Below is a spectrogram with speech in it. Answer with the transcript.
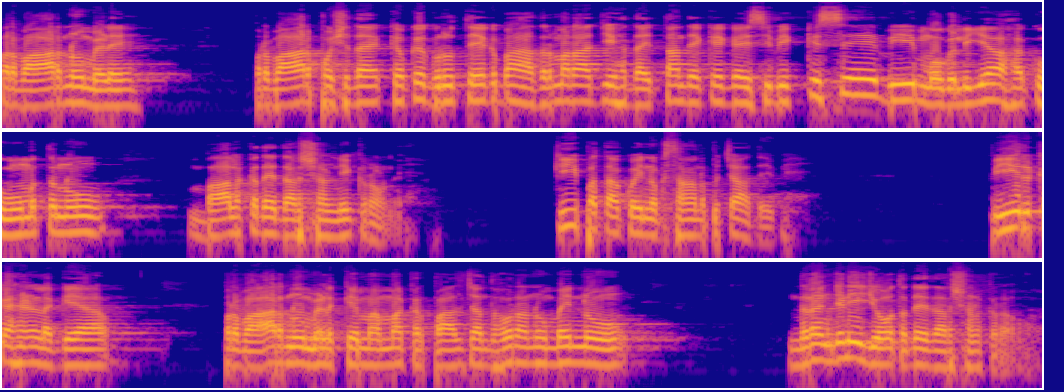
ਪਰਿਵਾਰ ਨੂੰ ਮਿਲੇ। ਪਰਿਵਾਰ ਪੁੱਛਦਾ ਕਿਉਂਕਿ ਗੁਰੂ ਤੇਗ ਬਹਾਦਰ ਮਹਾਰਾਜ ਜੀ ਹਦਾਇਤਾਂ ਦੇ ਕੇ ਗਏ ਸੀ ਵੀ ਕਿਸੇ ਵੀ ਮੁਗਲੀਆ ਹਕੂਮਤ ਨੂੰ ਬਾਲਕ ਦੇ ਦਰਸ਼ਨ ਨਹੀਂ ਕਰਾਉਣੇ। ਕੀ ਪਤਾ ਕੋਈ ਨੁਕਸਾਨ ਪਹੁੰਚਾ ਦੇਵੇ। ਪੀਰ ਕਹਿਣ ਲੱਗਿਆ ਪਰਿਵਾਰ ਨੂੰ ਮਿਲ ਕੇ ਮਾਮਾ ਕਿਰਪਾਲ ਚੰਦ ਹੋਰਾਂ ਨੂੰ ਮੈਨੂੰ ਨਿਰੰਜਣੀ ਜੋਤ ਦੇ ਦਰਸ਼ਨ ਕਰਾਓ।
